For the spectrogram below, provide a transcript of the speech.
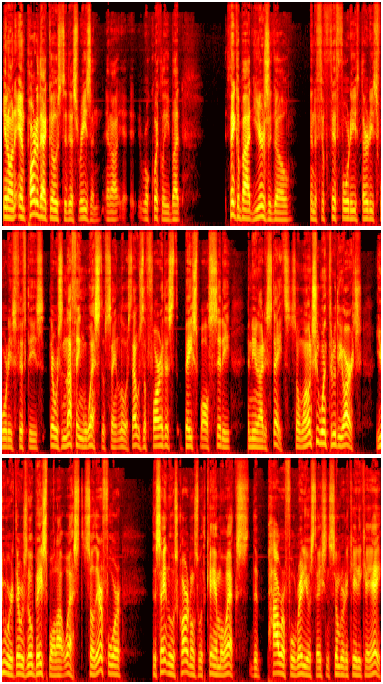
you know, and, and part of that goes to this reason, and I, real quickly, but think about years ago in the 50s, 40s, 30s, 40s, 50s, there was nothing west of St. Louis. That was the farthest baseball city in the United States. So once you went through the arch, you were there was no baseball out west. So therefore, the St. Louis Cardinals with KMOX, the powerful radio station similar to KDKA,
